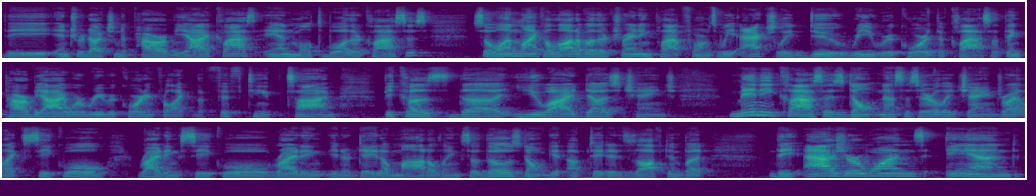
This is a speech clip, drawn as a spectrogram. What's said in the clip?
the Introduction to Power BI class and multiple other classes. So unlike a lot of other training platforms, we actually do re-record the class. I think Power BI we're re-recording for like the 15th time because the UI does change. Many classes don't necessarily change, right? Like SQL, writing SQL, writing, you know, data modeling. So those don't get updated as often, but the Azure ones and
